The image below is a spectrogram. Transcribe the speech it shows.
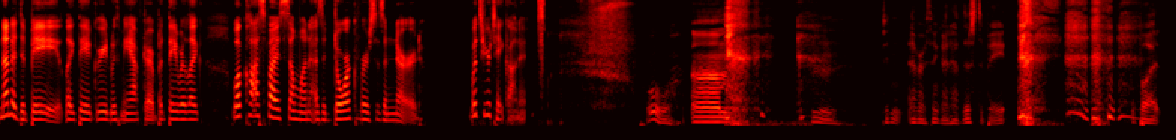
not a debate, like they agreed with me after, but they were like, "What classifies someone as a dork versus a nerd?" What's your take on it? Ooh. Um. hmm. Didn't ever think I'd have this debate, but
